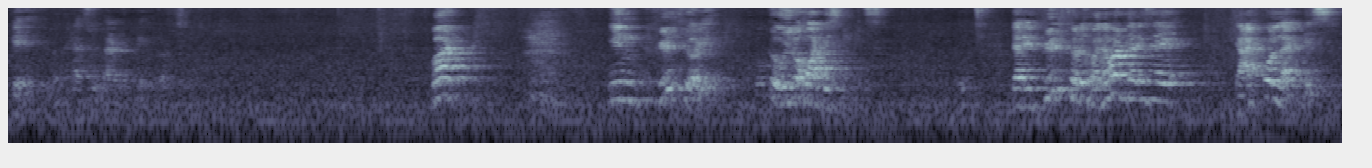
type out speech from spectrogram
okay, that's what that okay, But in field theory, okay, we know what this means. That in field theory, whenever there is a tadpole like this,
